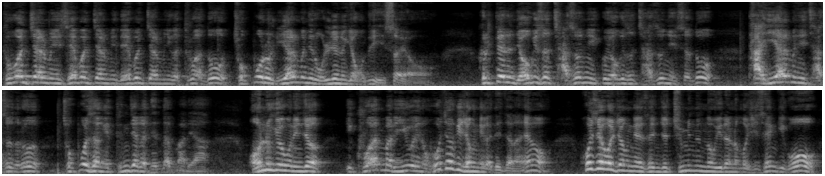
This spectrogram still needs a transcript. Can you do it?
두 번째 할머니, 세 번째 할머니, 네 번째 할머니가 들어와도 족보를 이 할머니로 올리는 경우들이 있어요. 그럴 때는 여기서 자손이 있고 여기서 자손이 있어도 다 이 할머니 자손으로 족보상에 등재가 된단 말이야. 어느 경우는 이제 이 구한말 이후에는 호적이 정리가 되잖아요. 호적을 정리해서 이제 주민등록이라는 것이 생기고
